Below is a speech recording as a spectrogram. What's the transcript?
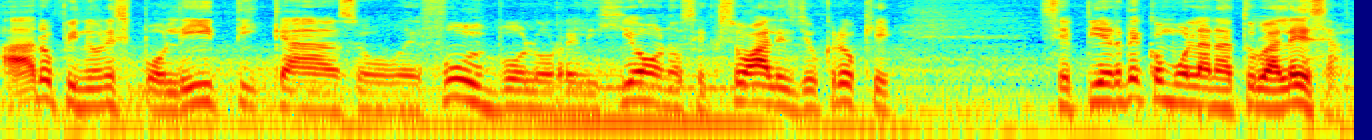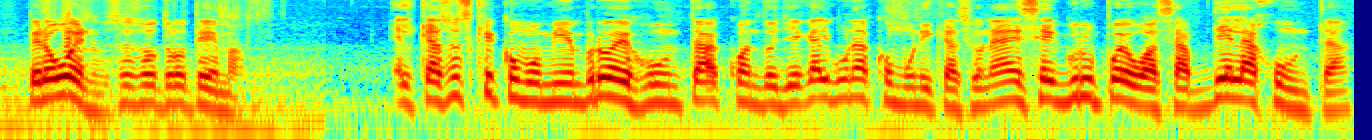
a dar opiniones políticas o de fútbol o religión o sexuales. Yo creo que se pierde como la naturaleza. Pero bueno, eso es otro tema. El caso es que como miembro de junta, cuando llega alguna comunicación a ese grupo de WhatsApp de la junta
